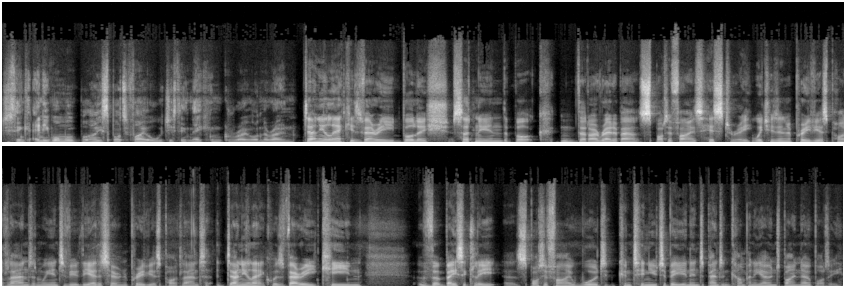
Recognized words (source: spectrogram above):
Do you think anyone will buy Spotify or do you think they can grow on their own? Daniel Ek is very bullish, certainly in the book that I read about Spotify's history, which in a previous Podland, and we interviewed the editor in a previous Podland. Daniel Ek was very keen that basically uh, Spotify would continue to be an independent company owned by nobody.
